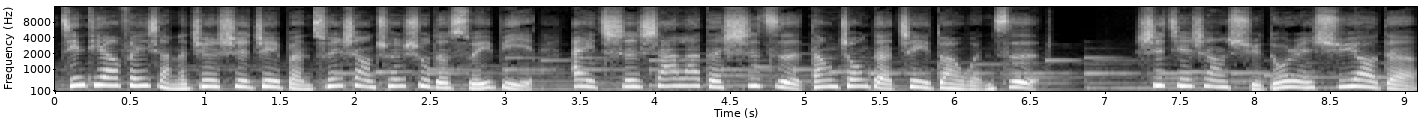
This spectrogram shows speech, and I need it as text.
今天要分享的就是这本村上春树的随笔《爱吃沙拉的狮子》当中的这一段文字。世界上许多人需要的，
